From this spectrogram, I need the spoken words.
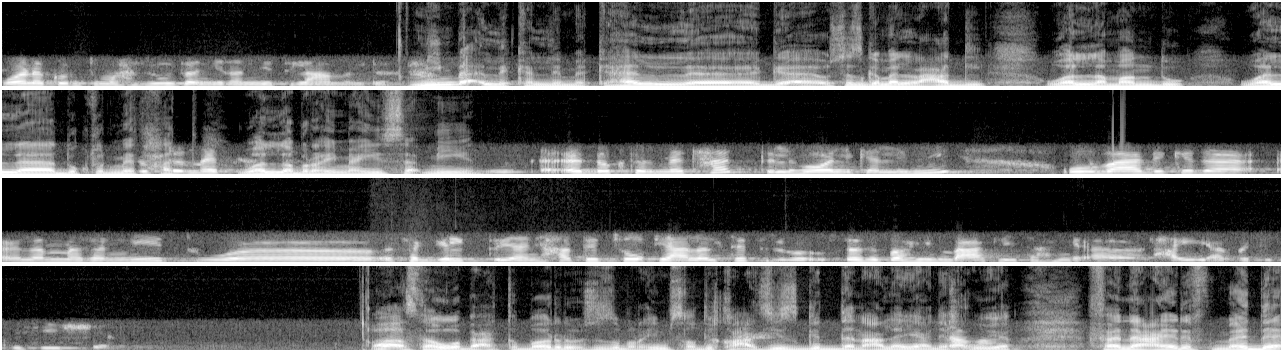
وأنا كنت محظوظه اني غنيت العمل ده. مين بقى اللي كلمك؟ هل أستاذ جمال العدل ولا مندو ولا دكتور مدحت. ولا إبراهيم عيسى؟ مين؟ دكتور مدحت اللي هو اللي كلمني. وبعد كده لما غنيت وسجلت يعني حطيت صوتي على التتر أستاذ إبراهيم بعت لي تهنئة الحقيقة ما تتنسيش يعني. آه أصل هو باعتبار أستاذ إبراهيم صديق عزيز جدا عليا يعني. أخويا. فأنا عارف مدى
